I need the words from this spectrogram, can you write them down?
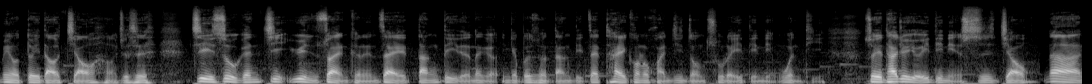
没有对到焦哈，就是技术跟计运算可能在当地的那个，应该不是说当地，在太空的环境中出了一点点问题，所以它就有一点点失焦。那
